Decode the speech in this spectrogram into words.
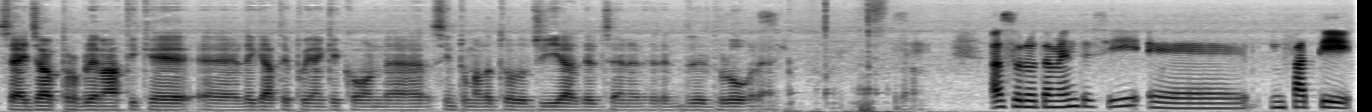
se hai già problematiche eh, legate poi anche con eh, sintomatologia del genere del, del dolore. Assolutamente sì, e infatti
